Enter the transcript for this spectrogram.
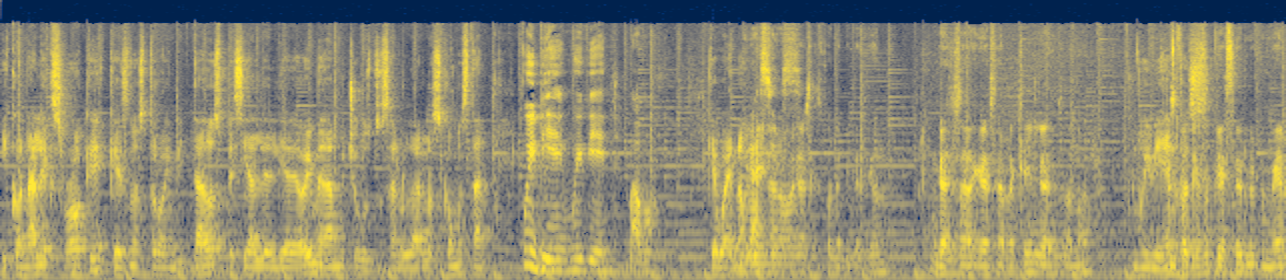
y con Alex Roque, que es nuestro invitado especial del día de hoy. Me da mucho gusto saludarlos. ¿Cómo están? Muy bien, muy bien, vamos. Qué bueno. Gracias. Bien, no, gracias por la invitación. Gracias a, gracias a Raquel, gracias a Omar. Muy bien. Pues, pues que esta es mi primera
